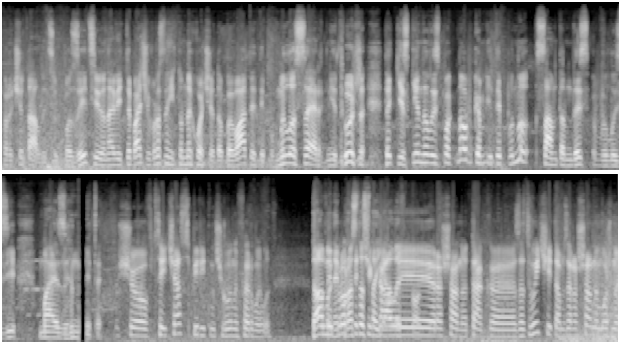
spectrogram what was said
Прочитали цю позицію. Навіть ти бачив, просто ніхто не хоче добивати. Типу, милосердні дуже. Такі скинулись по кнопкам, і типу, ну сам там десь в лозі має згнити. Що в цей час Спіріт нічого не фермили. Та вони, вони просто, стояли чекали топі. Рошана. Так, е, зазвичай там за Рошана можна.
